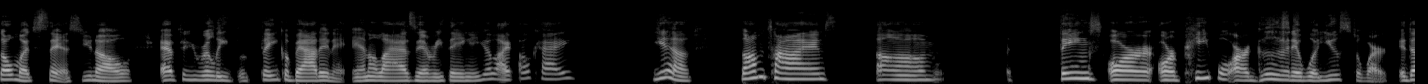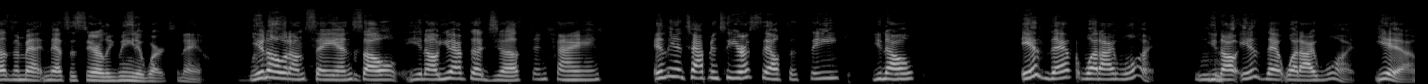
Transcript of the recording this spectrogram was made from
so much sense, you know, after you really think about it and analyze everything and you're like, okay, yeah, sometimes um things or or people are good at what used to work. It doesn't necessarily mean it works now. You know what I'm saying? So, you know, you have to adjust and change and then tap into yourself to see, you know, is that what I want? Mm-hmm. You know, is that what I want? Yeah.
